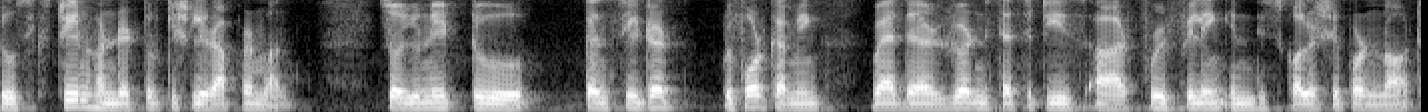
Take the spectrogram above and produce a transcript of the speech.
you 1600 turkish lira per month. So you need to consider before coming whether your necessities are fulfilling in this scholarship or not.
